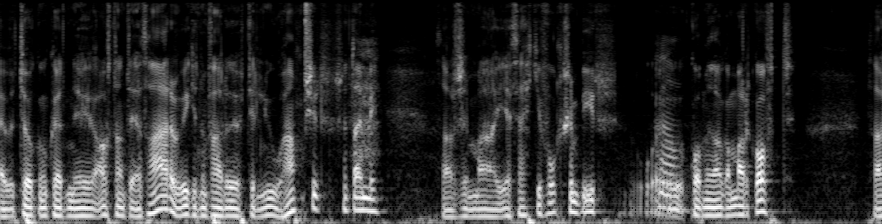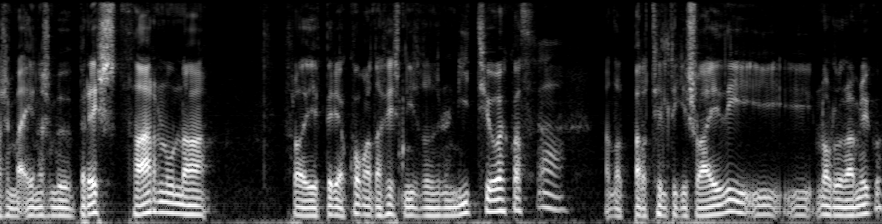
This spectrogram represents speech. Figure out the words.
ef við tökum hvernig ástandið er þar við getum farið upp til New Hampshire sem dæmi þar sem að ég þekki fólk sem býr og komið ákvað marg oft. Þar sem að eina sem hefur breyst þar núna frá því ég byrja að koma þetta fyrst 1990 og eitthvað já, bara tildegi svæði í, í, í Norður Ameríku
